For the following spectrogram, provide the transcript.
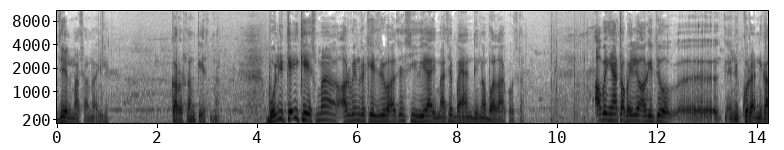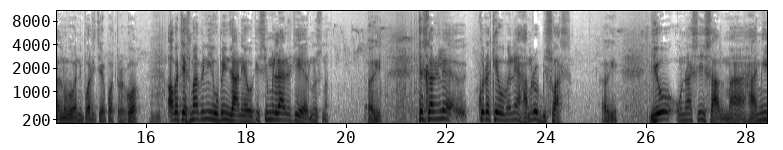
जेलमा छन् अहिले करप्सन केसमा। भोलि त्यही केसमा अरविन्द केजरीवाल चाहिँ सिबिआईमा चाहिँ बयान दिन बोलाएको छ। अब यहाँ तपाईँले अघि त्यो कुरा निकाल्नुभयो नि परिचय पत्रको अब त्यसमा पनि ऊ पनि जाने हो कि सिमिलारिटी हेर्नुहोस् न। अघि त्यस कारणले कुरा के हो भने हाम्रो विश्वास अघि यो उनासी सालमा हामी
